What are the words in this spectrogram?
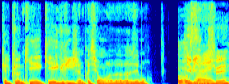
quelqu'un qui est, qui est aigri, j'ai l'impression, euh, Zemmour. Kevin Bossuet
